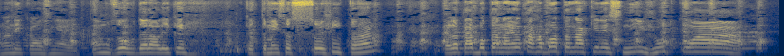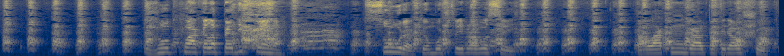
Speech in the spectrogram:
Nanicãozinho aí. Tem uns ovos dela ali que, que eu também estou, estou juntando. Ela tá botando aí, eu tava botando aqui nesse ninho junto com a... Junto com aquela pé de pena. Sura, que eu mostrei pra vocês. Tá lá com um galho pra tirar o choco.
